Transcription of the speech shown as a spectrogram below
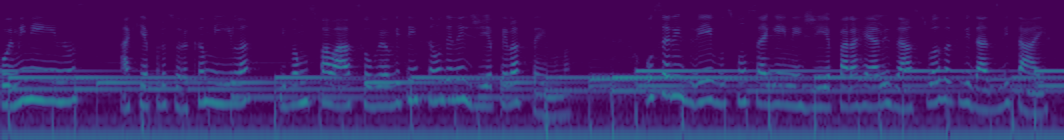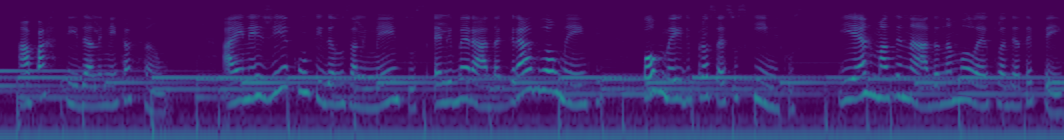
Oi meninos, aqui é a professora Camila e vamos falar sobre a obtenção de energia pela célula. Os seres vivos conseguem energia para realizar suas atividades vitais a partir da alimentação. A energia contida nos alimentos é liberada gradualmente por meio de processos químicos e é armazenada na molécula de ATP.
